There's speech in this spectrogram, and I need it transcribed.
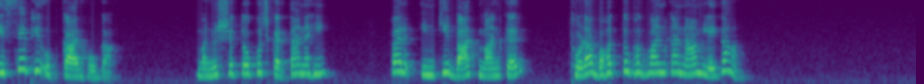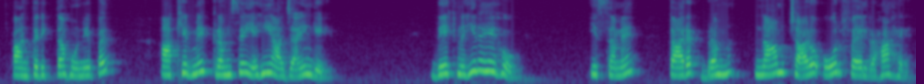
इससे भी उपकार होगा। मनुष्य तो कुछ करता नहीं, पर इनकी बात मानकर थोड़ा बहुत तो भगवान का नाम लेगा। आंतरिकता होने पर आखिर में क्रम से यहीं आ जाएँगे। देख नहीं रहे हो? इस समय तारक ब्रह्म नाम चारों ओर फैल रहा है।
